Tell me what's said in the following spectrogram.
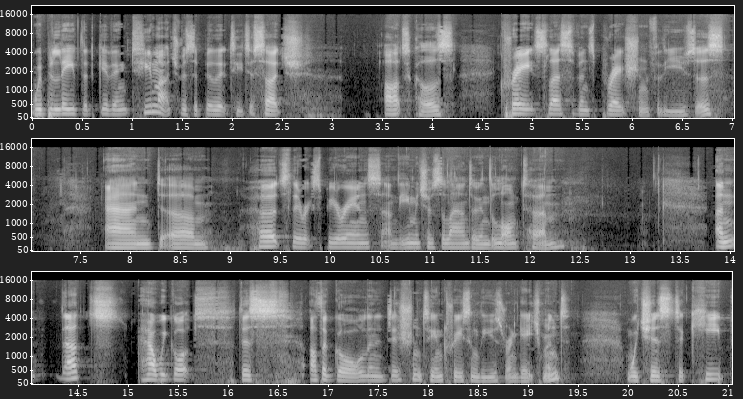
we believe that giving too much visibility to such articles creates less of inspiration for the users and um, hurts their experience and the image of Zalando in the long term. And that's how we got this other goal in addition to increasing the user engagement, which is to keep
